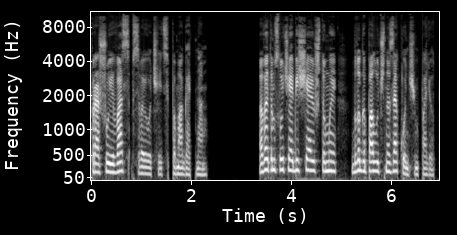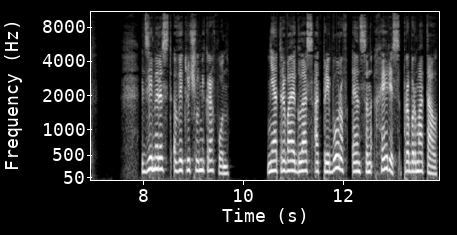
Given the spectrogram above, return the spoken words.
Прошу и вас, в свою очередь, помогать нам. В этом случае обещаю, что мы благополучно закончим полет. Димерест выключил микрофон. Не отрывая глаз от приборов, Энсон Хэрис пробормотал.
